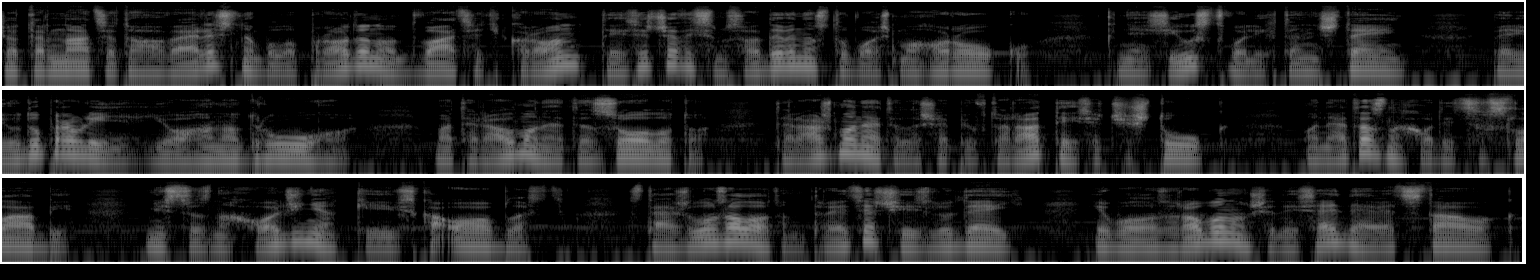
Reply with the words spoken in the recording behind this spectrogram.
14 вересня було продано 20 крон 1898 року, князівство Ліхтенштейн, період управління Йогана II, матеріал монети золото, тираж монети лише півтора тисячі штук. Монета знаходиться в слабі, місце знаходження Київська область. Стежило за лотом 36 людей, і було зроблено 69 ставок.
